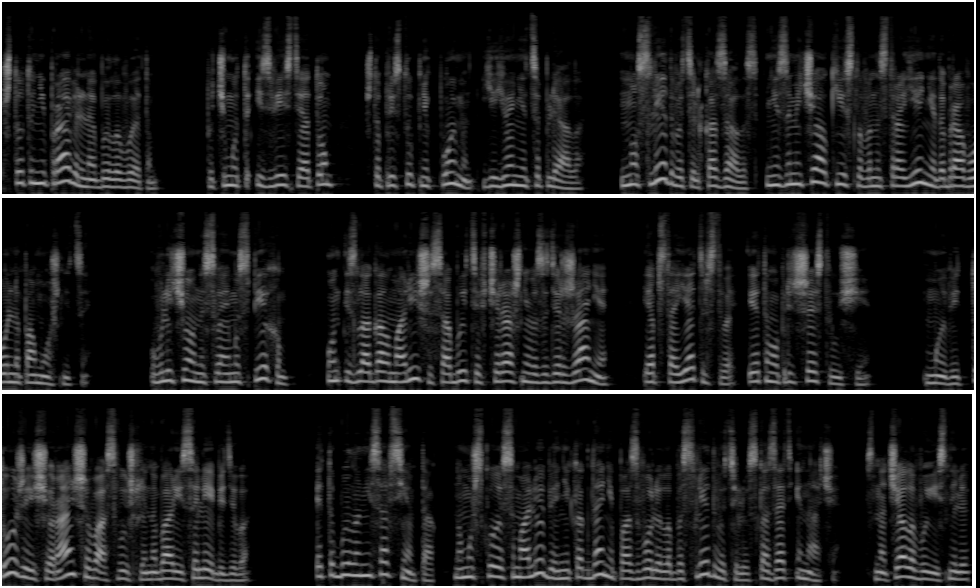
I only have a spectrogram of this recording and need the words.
Что-то неправильное было в этом. Почему-то известие о том, что преступник пойман, ее не цепляло. Но следователь, казалось, не замечал кислого настроения добровольной помощницы. Увлеченный своим успехом, он излагал Марише события вчерашнего задержания и обстоятельства, этому предшествующие. «Мы ведь тоже еще раньше вас вышли на Бориса Лебедева». Это было не совсем так, но мужское самолюбие никогда не позволило бы следователю сказать иначе. Сначала выяснили,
